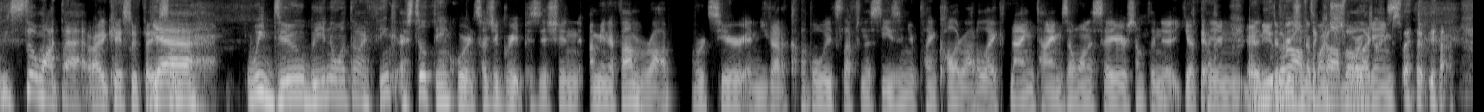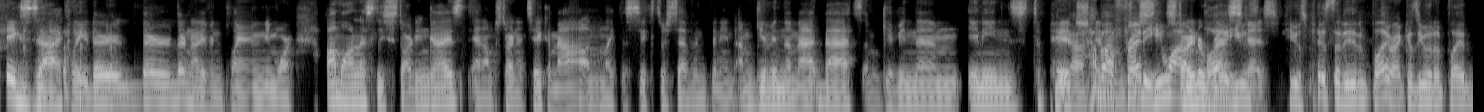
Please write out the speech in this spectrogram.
We still want that, right? In case we face them. yeah, we do. But you know what though? I think I still think we're in such a great position. I mean, if I'm Roberts here and you got a couple weeks left in the season, you're playing Colorado like nine times, I want to say, or something. You got to play in the you, division a bunch of more like games. said, yeah. Exactly. They're they're they're not even playing anymore. I'm honestly starting guys, and I'm starting to take them out in like the sixth or seventh inning. I'm giving them at bats. I'm giving them innings to pitch. Yeah. How about Freddie? He wanted to play. rest He was, he was pissed that he didn't play, right? Because he would have played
